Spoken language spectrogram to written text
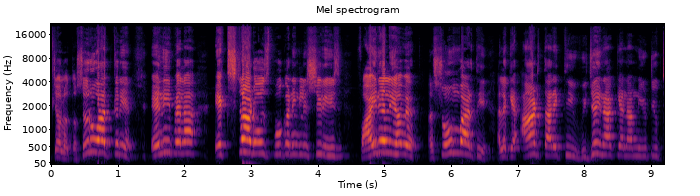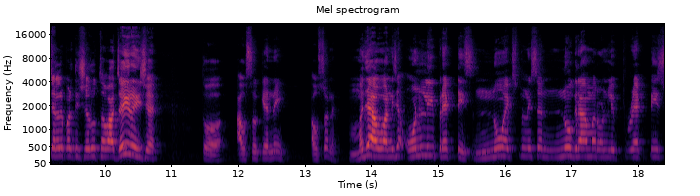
ચલો, તો શરૂઆત કરીએ. એની પહેલા extra dose spoken English series finally હવે સોમવારથી, એટલે કે આઠ તારીખથી વિજય નાક્યા નામની યુટ્યુબ ચેનલ પરથી શરૂ થવા જઈ રહી છે. તો આવશો કે નહીં? આવશો ને? મજા આવવાની છે. Only practice no explanation no grammar only practice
